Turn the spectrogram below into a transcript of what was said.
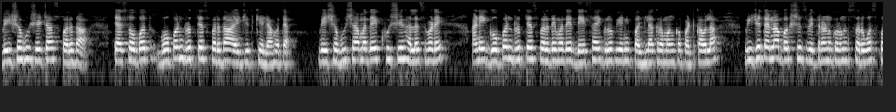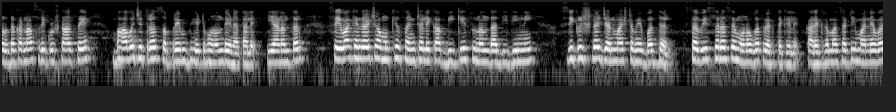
वेशभूषेच्या स्पर्धा त्यासोबत गोपन नृत्य स्पर्धा आयोजित केल्या होत्या. वेशभूषामध्ये खुशी हलसवडे आणि गोपन नृत्य स्पर्धेमध्ये देसाई ग्रुप यांनी पहिला क्रमांक पटकावला. विजेत्यांना बक्षीस वितरण करून सर्व स्पर्धकांना श्रीकृष्णाचे भावचित्र सप्रेम भेट म्हणून देण्यात आले. यानंतर सेवा केंद्राच्या मुख्य संचालिका बी के सुनंदा दिदींनी श्रीकृष्ण जन्माष्टमीबद्दल सविस्तर असे मनोगत व्यक्त केले. कार्यक्रमासाठी मान्यवर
